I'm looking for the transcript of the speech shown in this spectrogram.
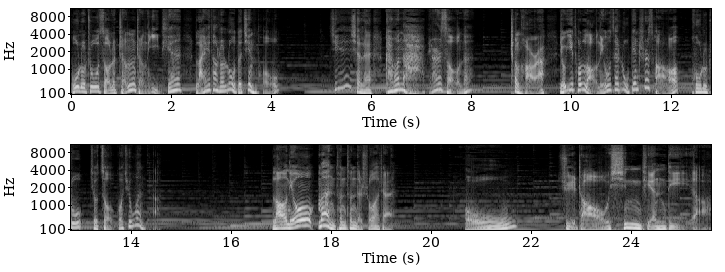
葫芦猪走了整整一天，来到了路的尽头。接下来该往哪边走呢？正好啊，有一头老牛在路边吃草，呼噜猪就走过去问他。老牛慢吞吞的说着：“哦，去找新天地呀？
